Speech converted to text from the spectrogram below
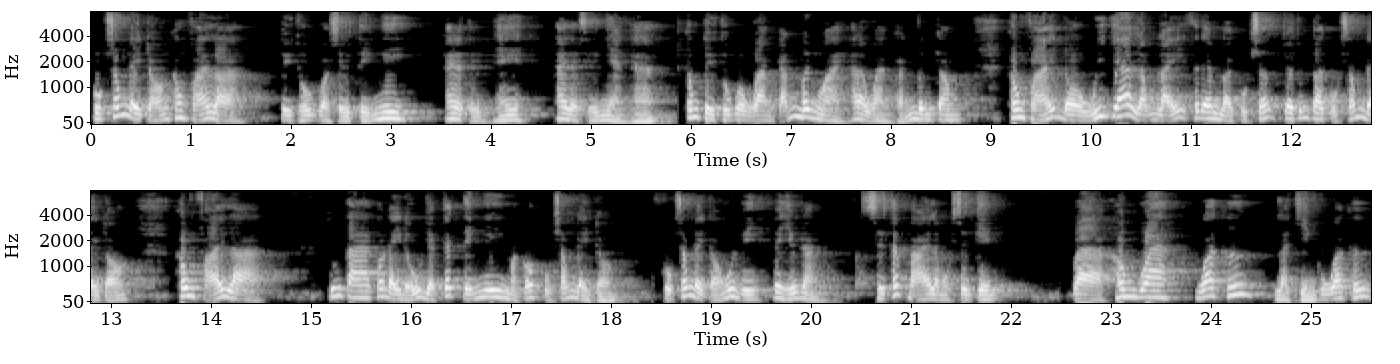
Cuộc sống đầy trọn không phải là tùy thuộc vào sự tiện nghi hay là tự hay hay là sự nhàn hạ. Không tùy thuộc vào hoàn cảnh bên ngoài hay là hoàn cảnh bên trong. Không phải đồ quý giá lộng lẫy sẽ đem lại cuộc sống, cho chúng ta cuộc sống đầy trọn không phải là chúng ta có đầy đủ vật chất tiện nghi mà có cuộc sống đầy trọn. Cuộc sống đầy trọn quý vị phải hiểu rằng sự thất bại là một sự kiện và hôm qua quá khứ là chuyện của quá khứ,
